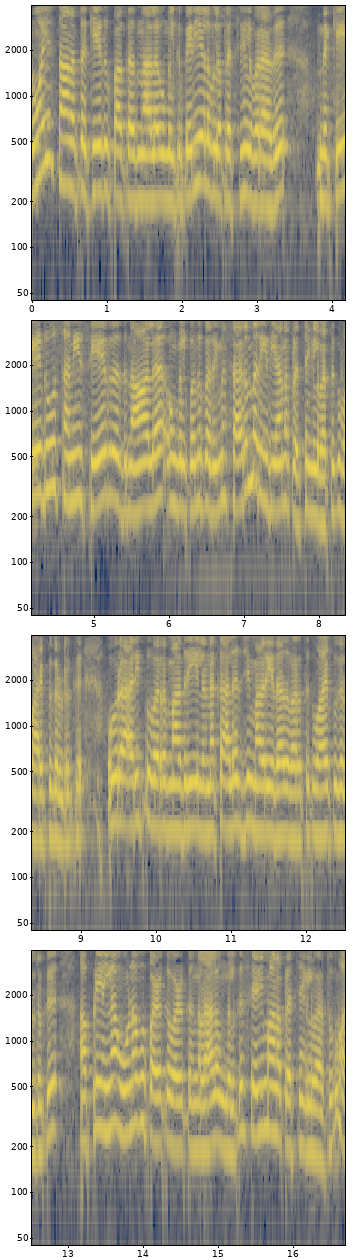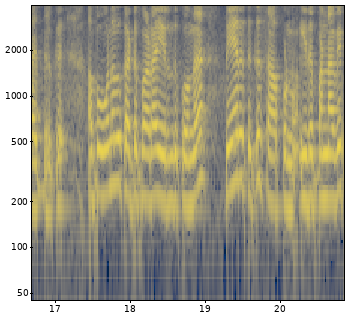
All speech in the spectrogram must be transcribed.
நோய் ஸ்தானத்தை கேது பார்க்கறதுனால உங்களுக்கு பெரிய அளவில் பிரச்சனைகள் வராது. இந்த கேது சனி சேர்றதுனால உங்களுக்கு வந்து பார்த்திங்கன்னா சரும ரீதியான பிரச்சனைகள் வரத்துக்கு வாய்ப்புகள் இருக்குது ஒரு அரிப்பு வர்ற மாதிரி இல்லைனாக்கா அலர்ஜி மாதிரி ஏதாவது வரத்துக்கு வாய்ப்புகள் இருக்குது அப்படி இல்லைனா உணவு பழக்க வழக்கங்களால் உங்களுக்கு செரிமான பிரச்சனைகள் வரத்துக்கும் வாய்ப்பு இருக்குது அப்போ உணவு கட்டுப்பாடாக இருந்துக்கோங்க. நேரத்துக்கு சாப்பிடணும். இதை பண்ணாவே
